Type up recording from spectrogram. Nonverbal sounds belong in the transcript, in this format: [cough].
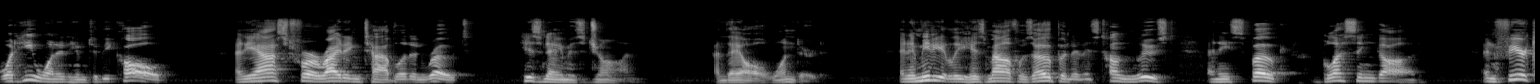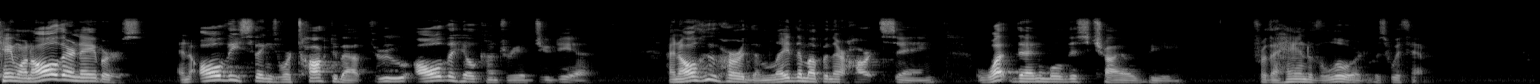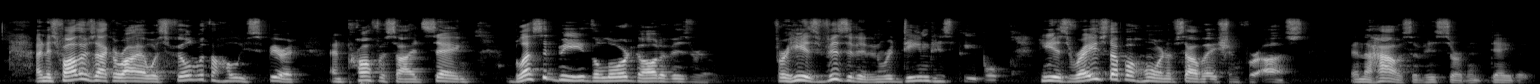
what he wanted him to be called. And he asked for a writing tablet and wrote, His name is John. And they all wondered. And immediately his mouth was opened and his tongue loosed, and he spoke, blessing God. And fear came on all their neighbors, and all these things were talked about through all the hill country of Judea. And all who heard them laid them up in their hearts, saying, What then will this child be? For the hand of the Lord was with him. And his father Zechariah was filled with the Holy Spirit and prophesied, saying, Blessed be the Lord God of Israel, for he has visited and redeemed his people. He has raised up a horn of salvation for us in the house of his servant David,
